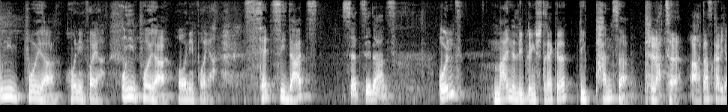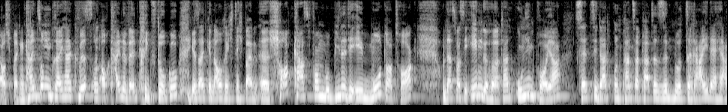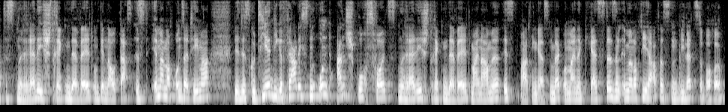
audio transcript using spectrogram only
Unipoya. Honinfeuer. Unipoya. Honinfeuer. Setsidats Setsidats. und meine Lieblingsstrecke, die Panzerplatte. Ach, das kann ich aussprechen. Kein Zungenbrecher-Quiz und auch keine Weltkriegsdoku. Ihr seid genau richtig beim äh, Shortcast vom mobil.de Motor Talk. Und das, was ihr eben gehört habt, Unimpoya, Setzidat und Panzerplatte sind nur drei der härtesten Rallye-Strecken der Welt. Und genau das ist immer noch unser Thema. Wir diskutieren die gefährlichsten und anspruchsvollsten Rallye-Strecken der Welt. Mein Name ist Martin Gerstenberg und meine Gäste sind immer noch die härtesten, wie letzte Woche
